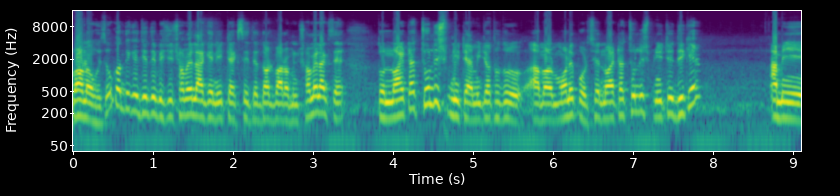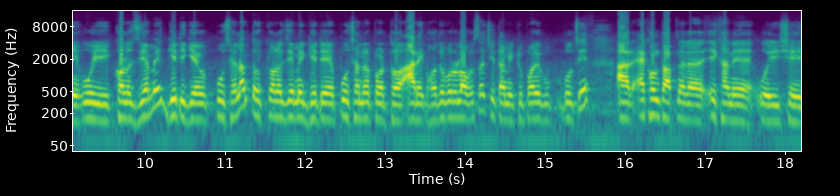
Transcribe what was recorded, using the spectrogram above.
রওনা হয়েছে। ওখান থেকে যেতে বেশি সময় লাগেনি, ট্যাক্সিতে দশ বারো মিনিট সময় লাগছে। তো নয়টা চল্লিশ মিনিটে আমি যতদূর আমার মনে পড়ছে, নয়টা চল্লিশ মিনিটের দিকে আমি ওই কলেজিয়ামের গেটে গিয়ে পৌঁছালাম তো কলেজিয়ামের গেটে পৌঁছানোর পর তো আরেক হজবরল অবস্থা, সেটা আমি একটু পরে বলছি। আর এখন তো আপনারা এখানে ওই সেই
